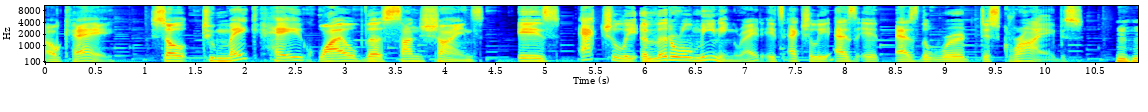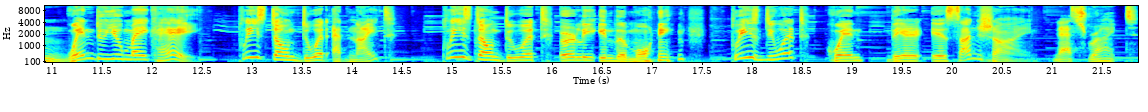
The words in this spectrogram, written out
Okay. So to make hay while the sun shines is actually a literal meaning, right? It's actually as it as the word describes. Mm-hmm. When do you make hay? Please don't do it at night. Please don't do it early in the morning. Please do it when there is sunshine. That's right.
